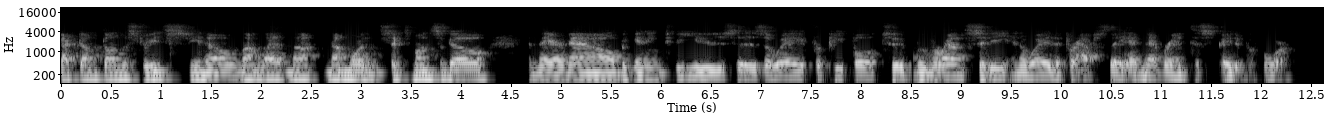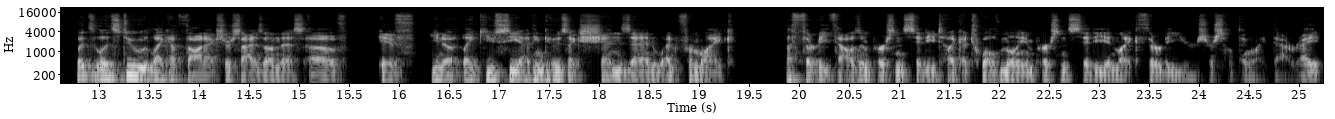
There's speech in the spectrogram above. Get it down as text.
got dumped on the streets, you know, not not not more than six months ago, and they are now beginning to be used as a way for people to move around the city in a way that perhaps they had never anticipated before. Let's let's do like a thought exercise on this of if you know, like you see, I think it was like Shenzhen went from like a 30,000 person city to like a 12 million person city in like 30 years or something like that, right?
